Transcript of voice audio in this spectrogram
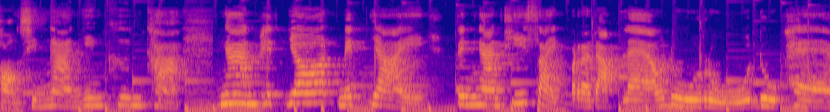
ของชิ้นงานยิ่งขึ้นค่ะ งานเพชรยอดเม็ดใหญ่ เป็นงานที่ใส่ประดับแล้วดูหรู ดูแพง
